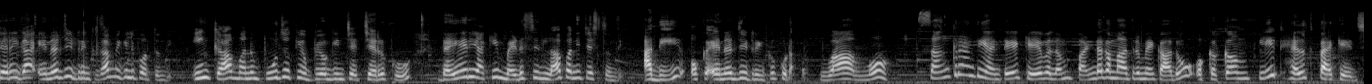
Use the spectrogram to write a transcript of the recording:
చెరిగా ఎనర్జీ డ్రింక్గా మిగిలిపోతుంది. ఇంకా మనం పూజకి ఉపయోగించే చెరుకు డయేరియాకి మెడిసిన్ లా పనిచేస్తుంది. అది ఒక ఎనర్జీ డ్రింక్ కూడా. వామ్మో! సంక్రాంతి అంటే కేవలం పండగ మాత్రమే కాదు ఒక కంప్లీట్ హెల్త్ ప్యాకేజ్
